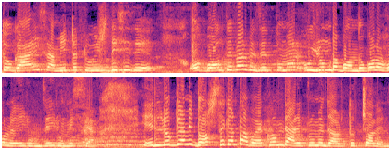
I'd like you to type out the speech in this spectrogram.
তো গাইস আমি একটা দিছি যে, ও বলতে পারবে যে তোমার ওই রুমটা বন্ধ করা হলো, এই রুম যেই রুম ইচ্ছা এর লোককে আমি দশ সেকেন্ড পাবো, এক রুম দিয়ে আরেক রুমে যাও তো চলেন।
